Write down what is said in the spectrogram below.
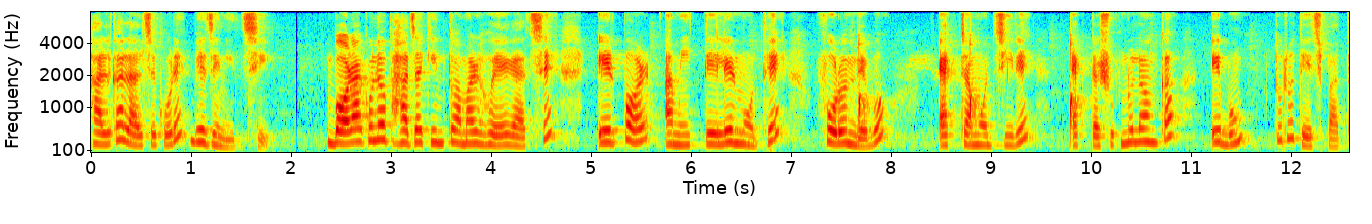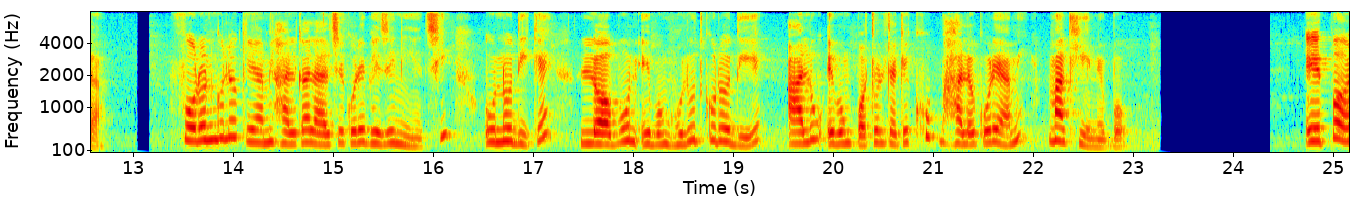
হালকা লালচে করে ভেজে নিচ্ছি। বড়াগুলো ভাজা কিন্তু আমার হয়ে গেছে। এরপর আমি তেলের মধ্যে ফোড়ন দেব, এক চামচ জিরে, একটা শুকনো লঙ্কা এবং দুটো তেজপাতা। ফোড়নগুলোকে আমি হালকা লালচে করে ভেজে নিয়েছি। অন্যদিকে লবণ এবং হলুদ গুঁড়ো দিয়ে আলু এবং পটলটাকে খুব ভালো করে আমি মাখিয়ে নেব। এরপর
